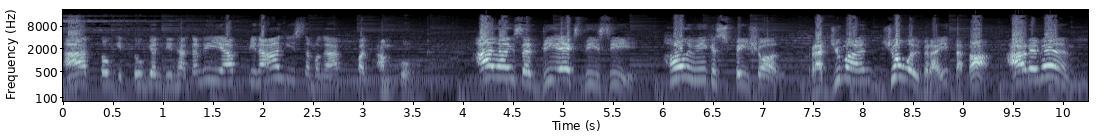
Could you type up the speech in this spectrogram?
atong itugan din kaniya pinaagi sa mga pag-ampo. Alang sa DXDC, Holy Week Special. Radyoman Joel Bray Tatang RMN.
